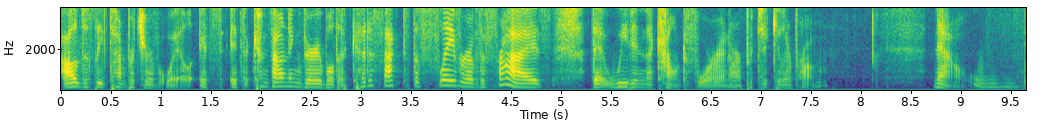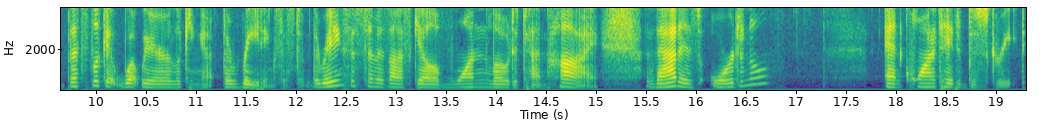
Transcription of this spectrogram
I'll just leave temperature of oil. It's it's a confounding variable that could affect the flavor of the fries that we didn't account for in our particular problem. Now, let's look at what we're looking at, the rating system. The rating system is on a scale of 1 low to 10 high. That is ordinal and quantitative discrete.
